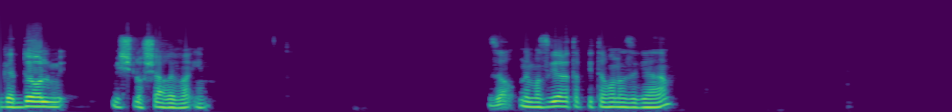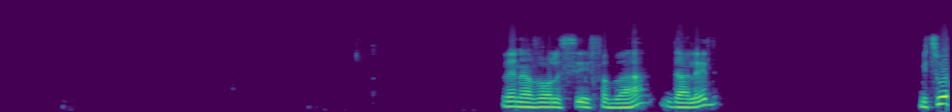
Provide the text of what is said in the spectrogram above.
גדול משלושה רבעים. זהו, נמסגר את הפתרון הזה גם. ונעבור לסעיף הבא, ד' ביצעו את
